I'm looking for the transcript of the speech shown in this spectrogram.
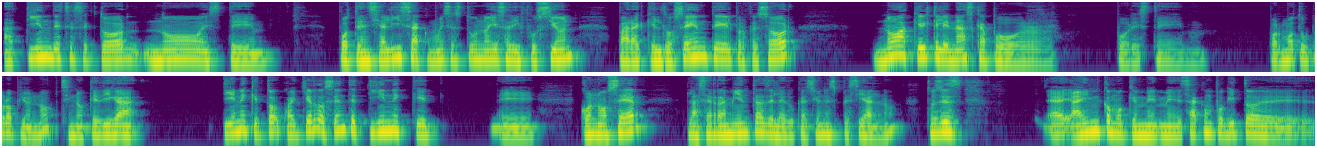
atiende este sector, no este, potencializa, como dices tú, no hay esa difusión para que el docente, el profesor, no aquel que le nazca por, por este, por motu propio, ¿no? Sino que diga, tiene que, cualquier docente tiene que eh, conocer las herramientas de la educación especial, ¿no? Entonces, ahí como que me, saca un poquito de,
